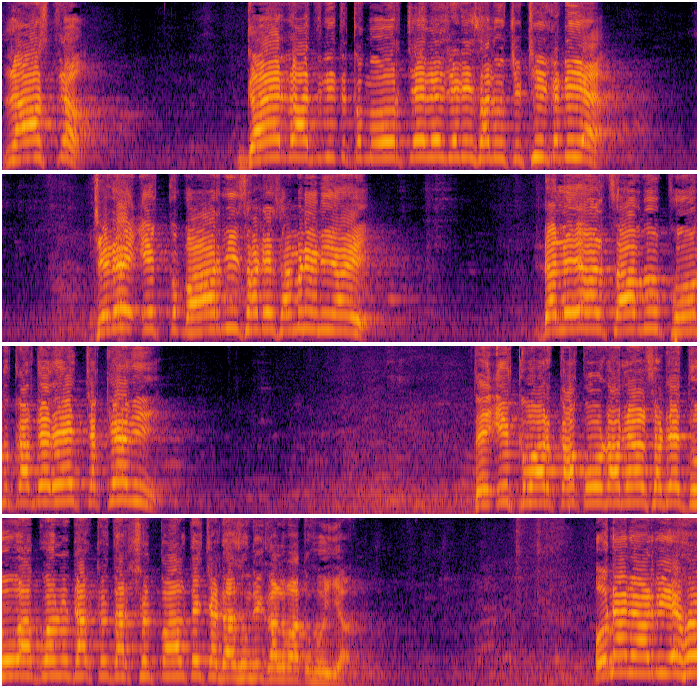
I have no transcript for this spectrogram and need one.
ਲਾਸਟ ਗੈਰ ਰਾਜਨੀਤਿਕ ਮੋਰਚੇ ਨੇ ਜਿਹੜੀ ਸਾਨੂੰ ਚਿੱਠੀ ਕੱਢੀ ਹੈ, ਜਿਹੜੇ ਇੱਕ ਵਾਰ ਵੀ ਸਾਡੇ ਸਾਹਮਣੇ ਨਹੀਂ ਆਏ। ਡੱਲੇਵਾਲ ਸਾਹਿਬ ਨੂੰ ਫੋਨ ਕਰਦੇ ਰਹੇ, ਚੱਕਿਆ ਨਹੀਂ ਤੇ ਇੱਕ ਵਾਰ ਕਾਕੋੜਾ ਨਾਲ ਸਾਡੇ ਦੋ ਆਗੂਆਂ ਨੂੰ ਡਾਕਟਰ ਦਰਸ਼ਨਪਾਲ ਤੇ ਚੱਡਾ ਸਿੰਘ ਦੀ ਗੱਲਬਾਤ ਹੋਈ ਆ। ਉਹਨਾਂ ਨਾਲ ਵੀ ਇਹੋ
